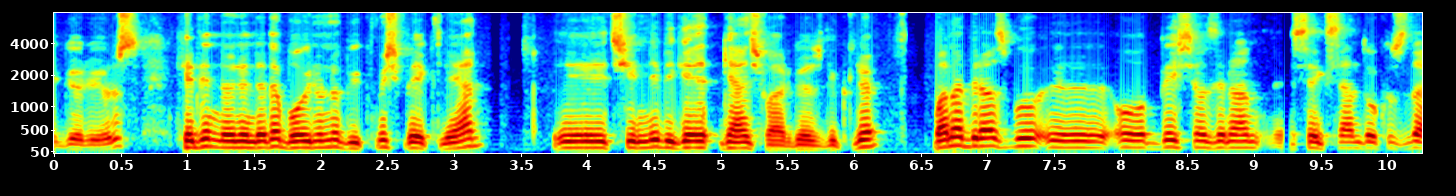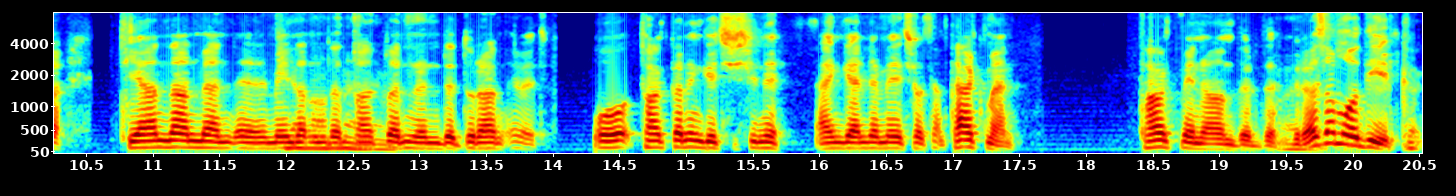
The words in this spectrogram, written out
görüyoruz. Kedinin önünde de boynunu bükmüş bekleyen e, Çinli bir ge- genç var gözlüklü. Bana biraz bu e, o 5 Haziran 89'da Tiananmen e, meydanında Tiananmen, tankların önünde duran evet o tankların geçişini engellemeye çalışan Tankman. Tankman'i andırdı Evet. biraz ama o değil. Ka-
